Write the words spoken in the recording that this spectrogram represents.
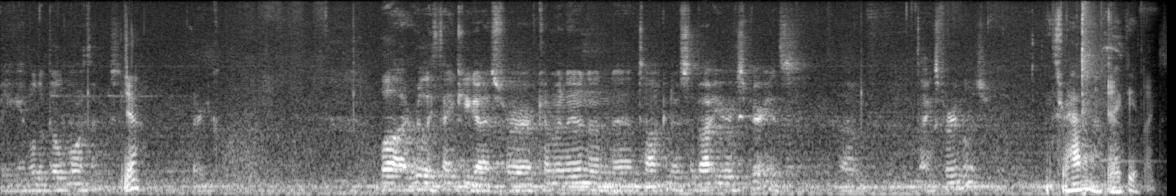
Being able to build more things. Yeah. Very cool. Well, I really thank you guys for coming in and uh, talking to us about your experience. Um, thanks very much. Thanks for having us. Thank you. Thanks.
